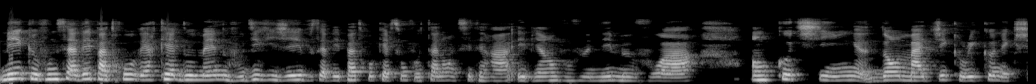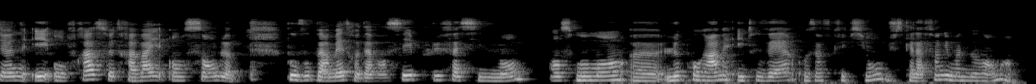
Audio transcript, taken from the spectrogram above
mais que vous ne savez pas trop vers quel domaine vous dirigez, vous savez pas trop quels sont vos talents, etc., eh bien, vous venez me voir en coaching dans Magic Reconnection et on fera ce travail ensemble pour vous permettre d'avancer plus facilement. En ce moment, euh, le programme est ouvert aux inscriptions jusqu'à la fin du mois de novembre.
